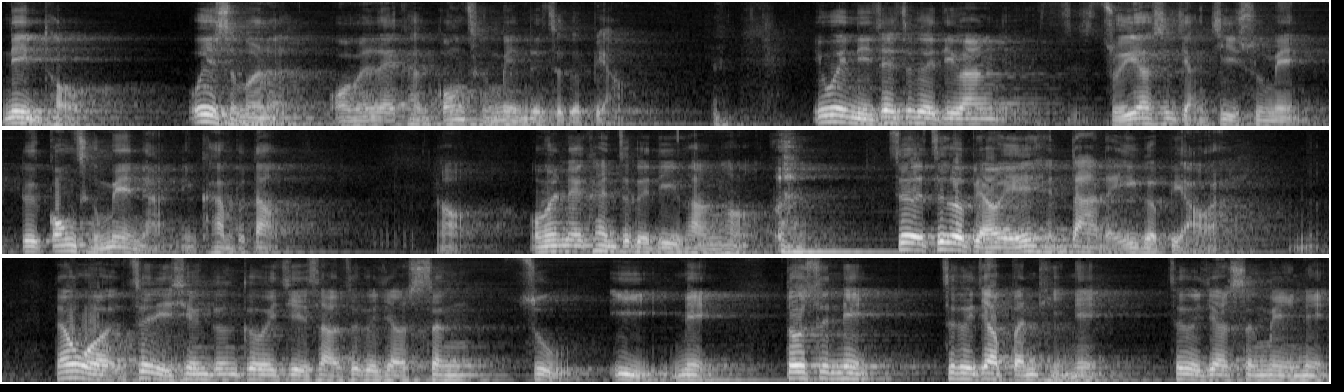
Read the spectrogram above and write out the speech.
念头，为什么呢？我们来看工程面的这个表，因为你在这个地方主要是讲技术面，对工程面呢，你看不到。啊，我们来看这个地方哈，这这个表也很大的一个表啊。但我这里先跟各位介绍，这个叫生住意灭，都是念。这个叫本体念，这个叫生灭念，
